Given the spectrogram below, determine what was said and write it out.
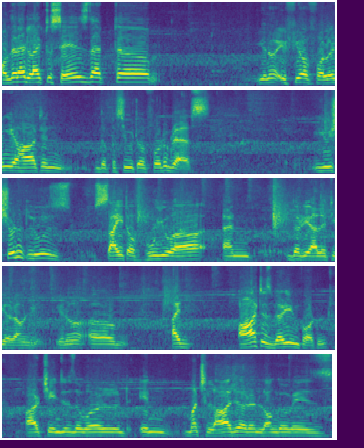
all that I'd like to say is that, uh, you know, if you're following your heart in the pursuit of photographs, you shouldn't lose sight of who you are and the reality around you. You know, um, I, art is very important. Art changes the world in much larger and longer ways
